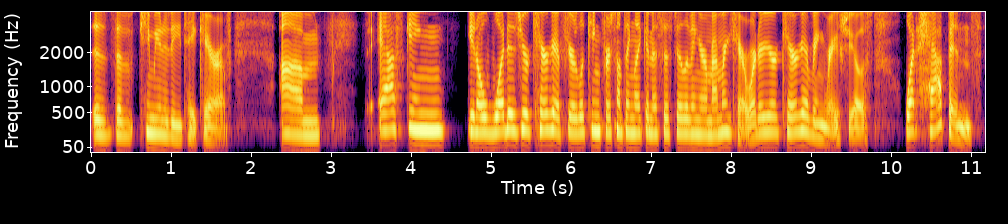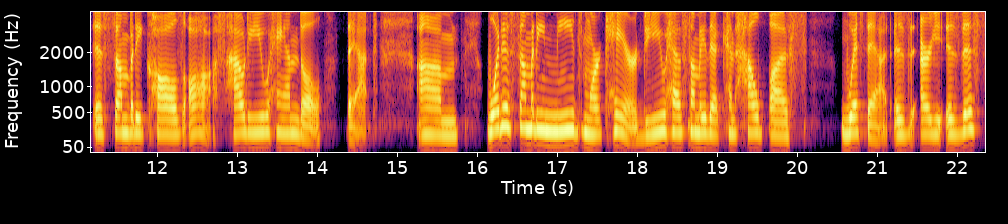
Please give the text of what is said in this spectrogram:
is the community take care of? Um, asking, you know, what is your care if you're looking for something like an assisted living or memory care? What are your caregiving ratios? What happens if somebody calls off? How do you handle that? Um, what if somebody needs more care? Do you have somebody that can help us with that? Is are you is this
